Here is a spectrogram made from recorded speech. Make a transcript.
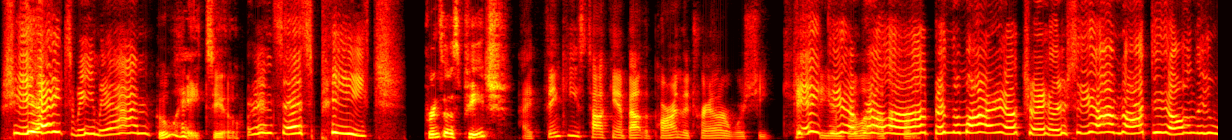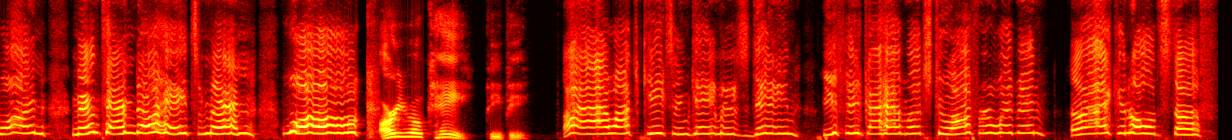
She hates me, man. Who hates you? Princess Peach. Princess Peach? I think he's talking about the part in the trailer where she kicked Kick the the umbrella, umbrella up up in the Mario trailer. See, I'm not the only one. Nintendo hates men. Woke. Are you okay, PP? I I watch Geeks and Gamers, Dane. You think I have much to offer women? I can hold stuff.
